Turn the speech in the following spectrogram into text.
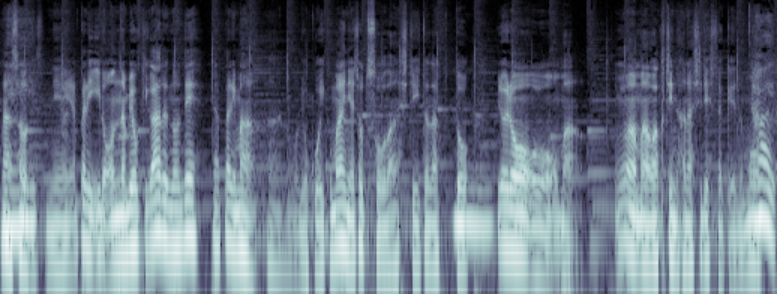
まあそうですね。やっぱりいろんな病気があるので、やっぱりまあ、あの旅行行く前にはちょっと相談していただくと、うん。いろいろ、おまあ、今はまあワクチンの話でしたけれども、はい。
